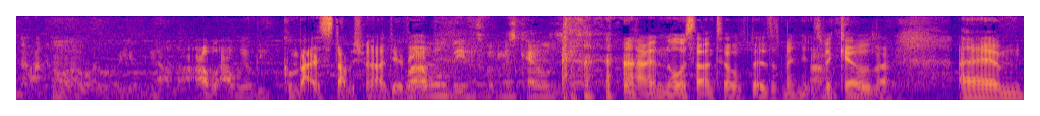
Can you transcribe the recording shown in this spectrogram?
No, no, no, no. I, I will be come back to the establishment. I do. well, I won't be if it's fucking as cold as this. I didn't notice that until it's, been- it's a bit cold. Like. Um,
